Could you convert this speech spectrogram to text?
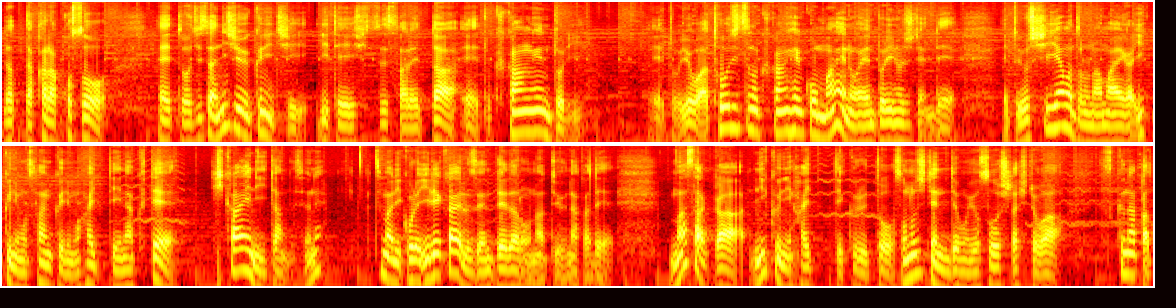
だったからこそ、えーと、実は29日に提出された、えー、と区間エントリー、えー、と要は当日の区間変更前のエントリーの時点で、えー、と吉井大和の名前が1区にも3区にも入っていなくて控えにいたんですよね。つまりこれ入れ替える前提だろうなという中でまさか2区に入ってくるとその時点でも予想した人は少なかっ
